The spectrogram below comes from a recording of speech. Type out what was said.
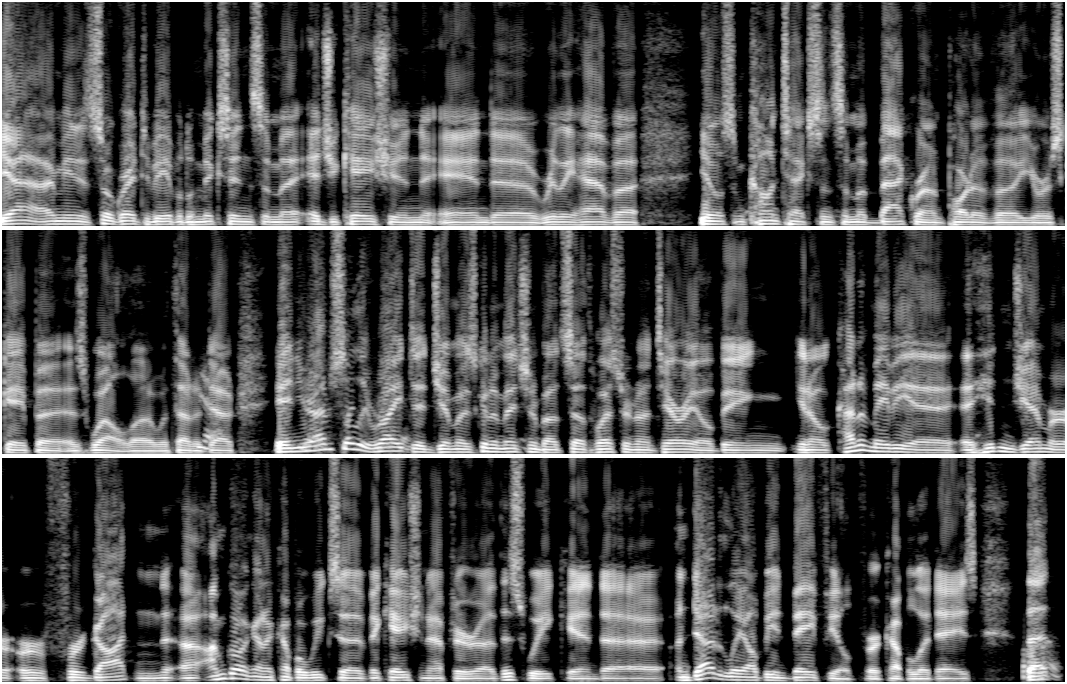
Yeah, I mean, it's so great to be able to mix in some uh, education and uh, really have, uh, you know, some context and some uh, background part of uh, your escape uh, as well, without a yeah. doubt. And you're yeah, absolutely right, Jim. I was going to mention about southwestern Ontario being, you know, kind of maybe a, a hidden gem or, or forgotten. I'm going on a couple of weeks of vacation after this week, and undoubtedly I'll be in Bayfield for a couple of days. That right.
